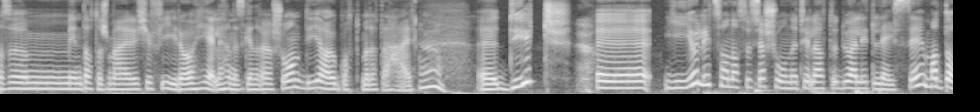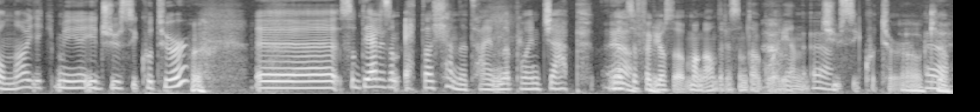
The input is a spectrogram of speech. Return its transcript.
Altså min datter som er 24, og hele hennes generasjon, de har jo gått med dette her. Uh, dyrt. gir jo litt sånn assosiasjoner til at du er litt lazy. Madonna gikk mye i Juicy Couture. Uh, så det er liksom et av kjennetegnene på en jap. Men ja. selvfølgelig også mange andre som da går i en juicy couture. Ja, okay.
